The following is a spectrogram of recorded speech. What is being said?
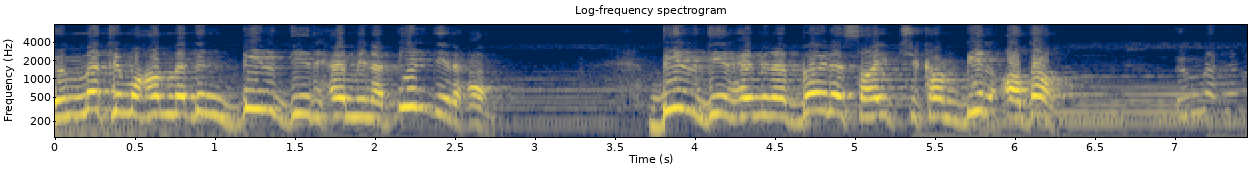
Ümmeti Muhammed'in bir dirhemine, bir dirhem, bir dirhemine böyle sahip çıkan bir adam, ümmete...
